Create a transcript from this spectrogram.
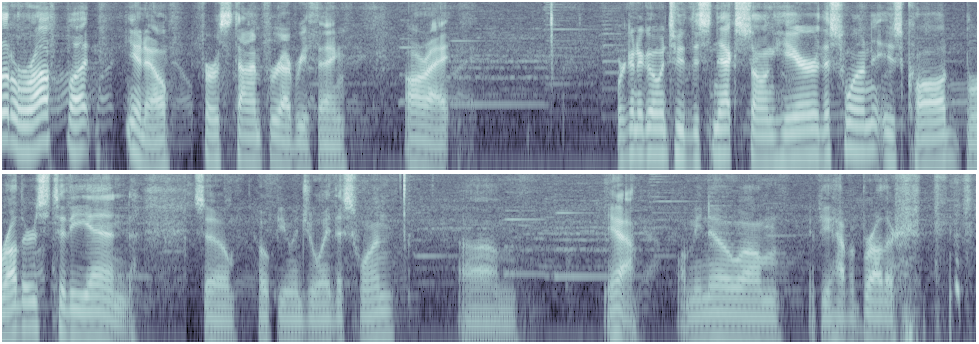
Little rough, but you know, first time for everything. All right. We're going to go into this next song here. This one is called Brothers to the End. So, hope you enjoy this one. Um, yeah, let me know um, if you have a brother.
